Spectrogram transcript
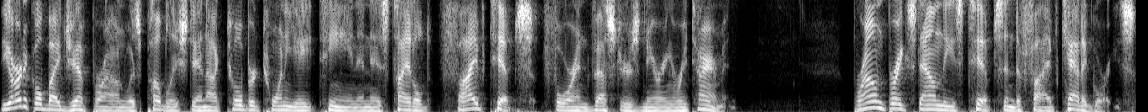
The article by Jeff Brown was published in October 2018 and is titled Five Tips for Investors Nearing Retirement. Brown breaks down these tips into five categories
